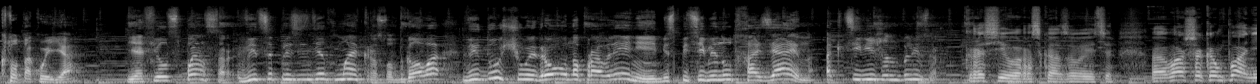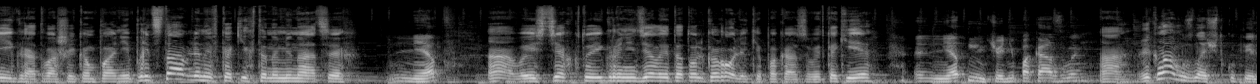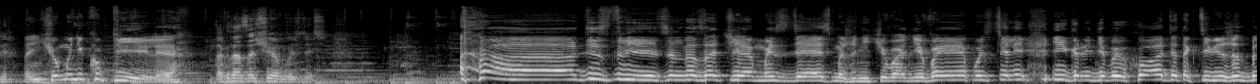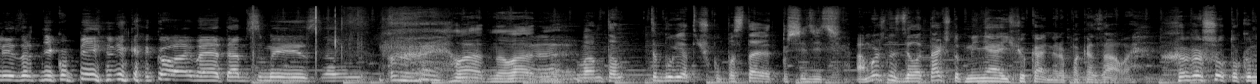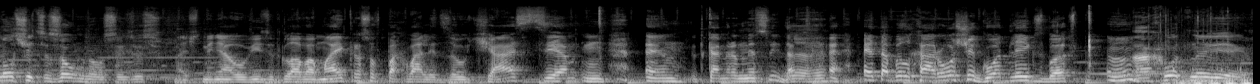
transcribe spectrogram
Кто такой я? Я Фил Спенсер, вице-президент Microsoft, глава ведущего игрового направления и без пяти минут хозяин Activision Blizzard. Красиво рассказываете. А ваша компания, игры от вашей компании представлены в каких-то номинациях? Нет. А, вы из тех, кто игры не делает, а только ролики показывает. Какие? Нет, ничего не показываем. А, рекламу, значит, купили? Да ничего мы не купили. Тогда зачем вы здесь? Действительно, зачем мы здесь? Мы же ничего не выпустили, игры не выходят, Activision Blizzard не купили. Какой в этом смысл? Ой, ладно, ладно. Вам там табуреточку поставят посидеть. А можно сделать так, чтобы меня еще камера показала? Хорошо, только молчите, за умного сойдете. Значит, меня увидит глава Microsoft, похвалит за участие. Эм, эта камера на меня следит, да? Ага. Э, Это был хороший год для Xbox. Охотно верю.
